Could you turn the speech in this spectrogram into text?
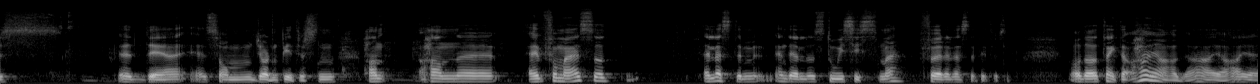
eh, det er som Jordan Peterson Han, han eh, For meg så Jeg leste en del stoisisme før jeg leste Peterson. Og da tenkte jeg ah, ja, ja, ja,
